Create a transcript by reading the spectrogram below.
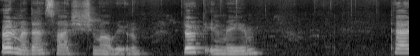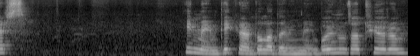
Örmeden sağ şişimi alıyorum. 4 ilmeğim ters ilmeğimi tekrar doladığım ilmeğin boyunu uzatıyorum.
